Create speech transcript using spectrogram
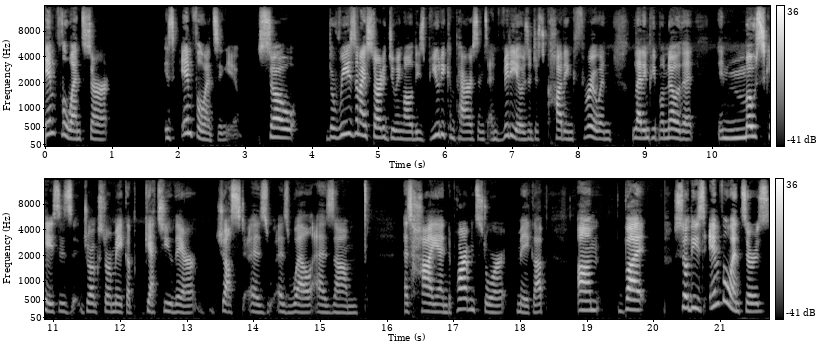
influencer is influencing you. So the reason I started doing all these beauty comparisons and videos and just cutting through and letting people know that in most cases drugstore makeup gets you there just as as well as um as high end department store makeup. Um but so these influencers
